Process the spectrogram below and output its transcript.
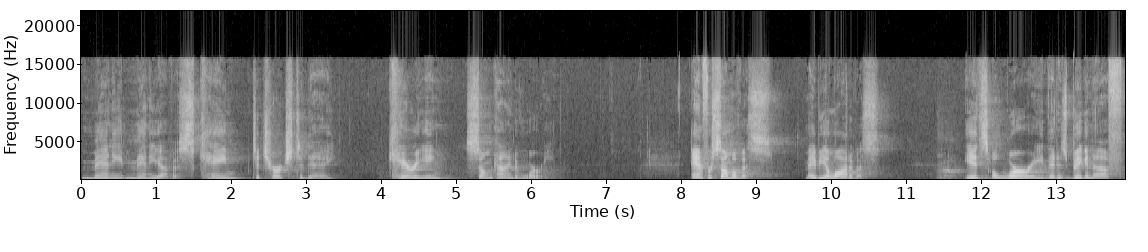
many, many of us came to church today carrying some kind of worry. And for some of us, maybe a lot of us, it's a worry that is big enough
